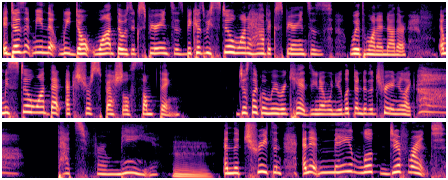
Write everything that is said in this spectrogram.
It doesn't mean that we don't want those experiences because we still want to have experiences with one another. And we still want that extra special something. Just like when we were kids, you know, when you looked under the tree and you're like, oh, that's for me. Mm. And the treats and and it may look different.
